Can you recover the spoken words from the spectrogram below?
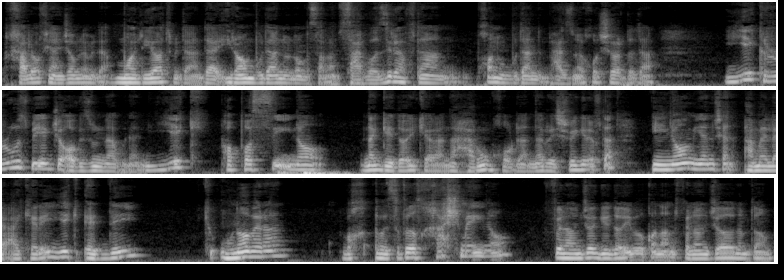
خلافی انجام نمیدن مالیات میدن. در ایران بودن اونو مثلا سربازی رفتن خانم بودن هزینه خودشار دادن. یک روز به یک جا آویزون نبودن. یک پاپاسی اینا نه گدایی کردن نه حروم خوردن نه رشوه گرفتن. اینا میان میشن عمل اکره یک عده که اونا برن با خشم اینا فلانجا گدایی بکنن فلانجا نمی‌دونم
